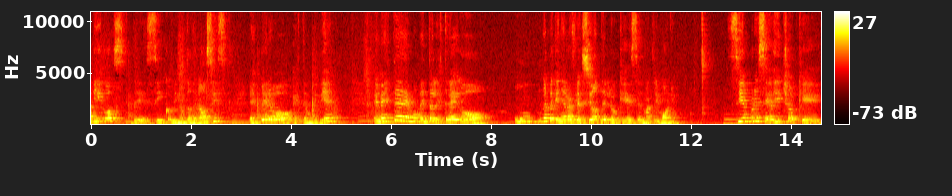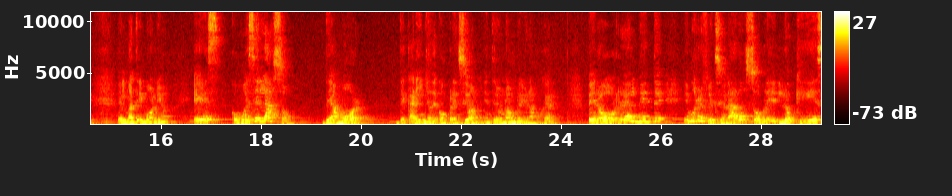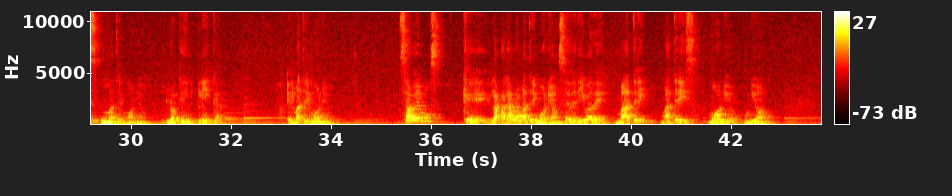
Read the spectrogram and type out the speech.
amigos de 5 minutos de Gnosis, espero estén muy bien. En este momento les traigo una pequeña reflexión de lo que es el matrimonio. Siempre se ha dicho que el matrimonio es como ese lazo de amor, de cariño, de comprensión entre un hombre y una mujer. Pero realmente hemos reflexionado sobre lo que es un matrimonio, lo que implica el matrimonio. Sabemos que la palabra matrimonio se deriva de matri, matriz, monio, unión.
